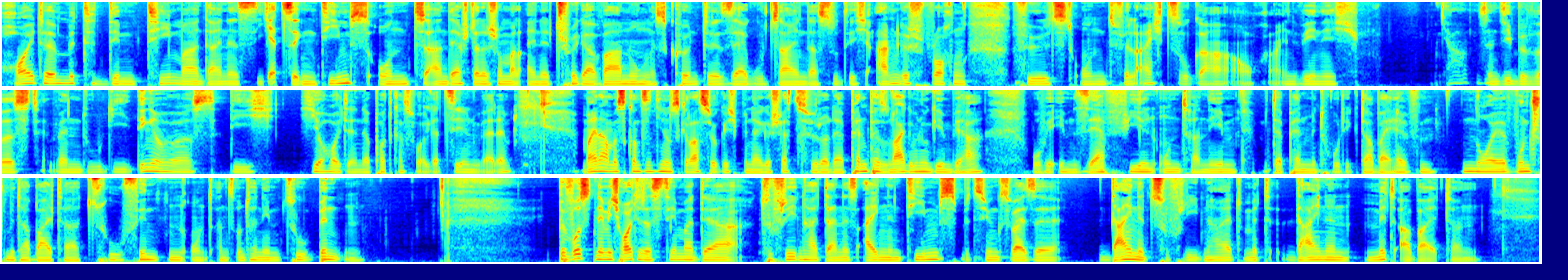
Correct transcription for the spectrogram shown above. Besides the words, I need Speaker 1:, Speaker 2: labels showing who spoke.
Speaker 1: heute mit dem Thema deines jetzigen Teams und an der Stelle schon mal eine Triggerwarnung. Es könnte sehr gut sein, dass du dich angesprochen fühlst und vielleicht sogar auch ein wenig ja, sensibel wirst, wenn du die Dinge hörst, die ich hier heute in der Podcast-Folge erzählen werde. Mein Name ist Konstantinos Grasjuk, ich bin der Geschäftsführer der PEN Personalgewinnung GmbH, wo wir eben sehr vielen Unternehmen mit der PEN-Methodik dabei helfen, neue Wunschmitarbeiter zu finden und ans Unternehmen zu binden. Bewusst nehme ich heute das Thema der Zufriedenheit deines eigenen Teams beziehungsweise deine Zufriedenheit mit deinen Mitarbeitern.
